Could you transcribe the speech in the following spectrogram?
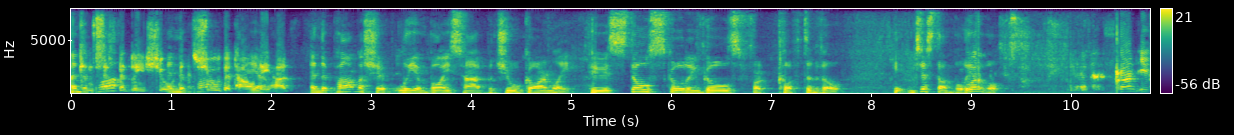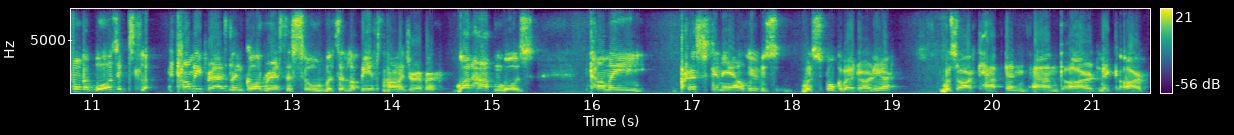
and consistently par- showed, the par- showed the talent yeah. he had. And the partnership Liam Boyce had with Joe Gormley, who is still scoring goals for Cliftonville. Just unbelievable. Well, Grant, you know what it was? It was Tommy Breslin, God rest his soul, was the luckiest manager ever. What happened was Tommy Chris Scannell, who was, was spoke about earlier, was our captain and our like our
